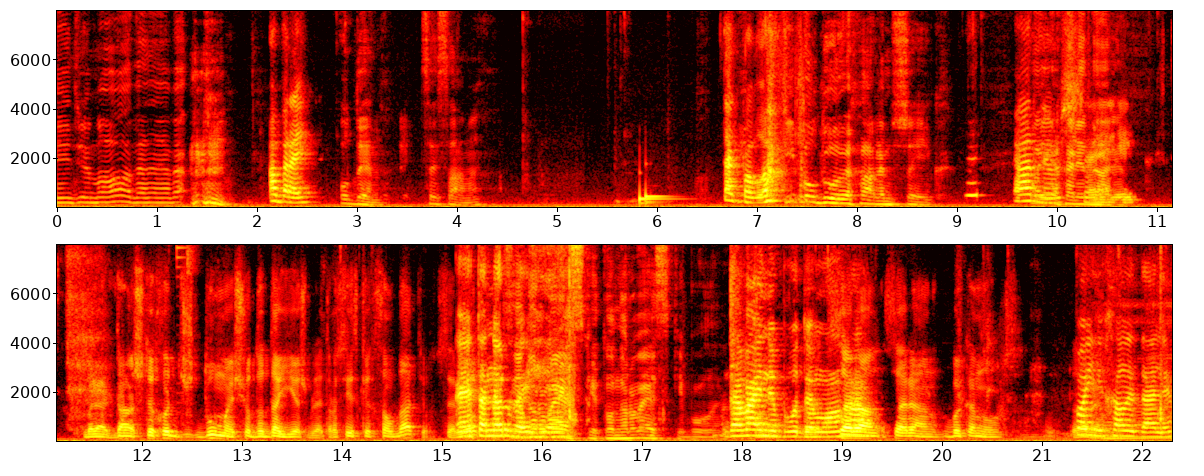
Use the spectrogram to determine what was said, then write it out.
need you more than ever. Обирай. Один. Це саме. Так, Павло. People do the Harlem Shake. Гарний Поїхали далі. Блядь, Даш, ти хоч думаєш, що додаєш, блядь, російських солдатів? Серйозно? Це Це Норвегія. норвезькі, то норвезькі були. Давай не будемо. ага. Сорян, сорян, биканувся. Поїхали далі.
